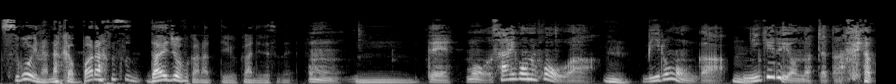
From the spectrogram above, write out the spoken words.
すごいな。なんかバランス大丈夫かなっていう感じですね。うん。うーん。で、もう最後の方は、うん。ビローンが逃げるようになっちゃったんですよ。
